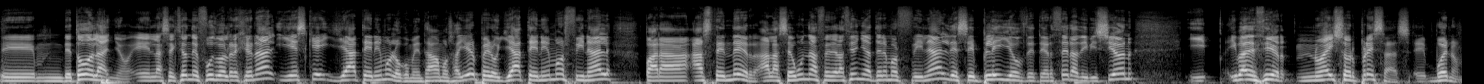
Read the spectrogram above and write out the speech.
eh, de todo el año en la sección de fútbol regional y es que ya tenemos, lo comentábamos ayer, pero ya tenemos final para ascender a la segunda federación, ya tenemos final de ese playoff de tercera división. Y iba a decir, no hay sorpresas. Eh, bueno,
